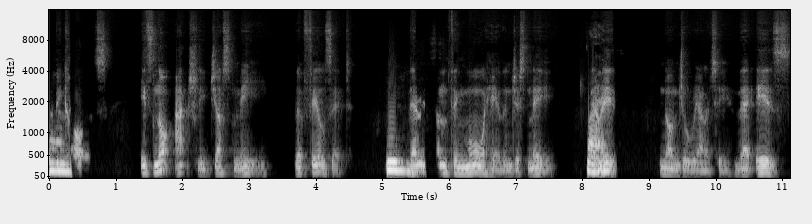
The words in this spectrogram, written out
mm. because it's not actually just me that feels it. Mm. There is something more here than just me. Right. There is non dual reality. There is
